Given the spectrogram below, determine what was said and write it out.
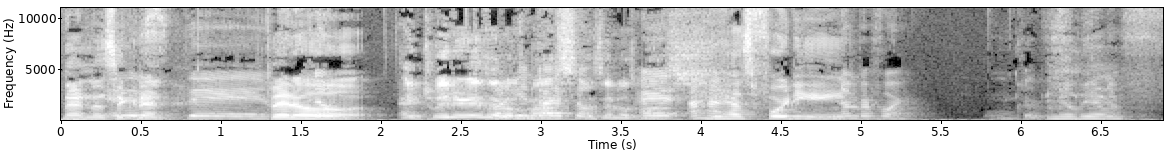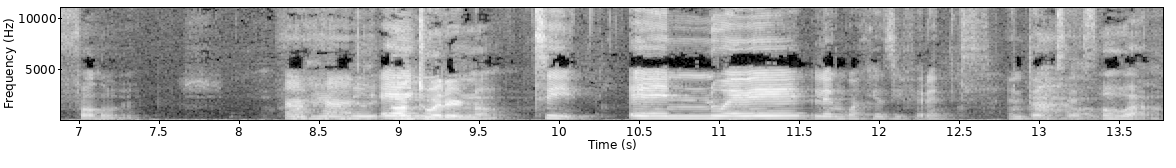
No, no se crean. Este, Pero En Twitter es de los Volviendo más. Es de los Eh, más. ajá. he has 48 no. Number four. Ok. million followers. 48 Ajá. En- On Twitter, ¿no? Sí, en nueve lenguajes diferentes. Entonces, Oh, wow.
